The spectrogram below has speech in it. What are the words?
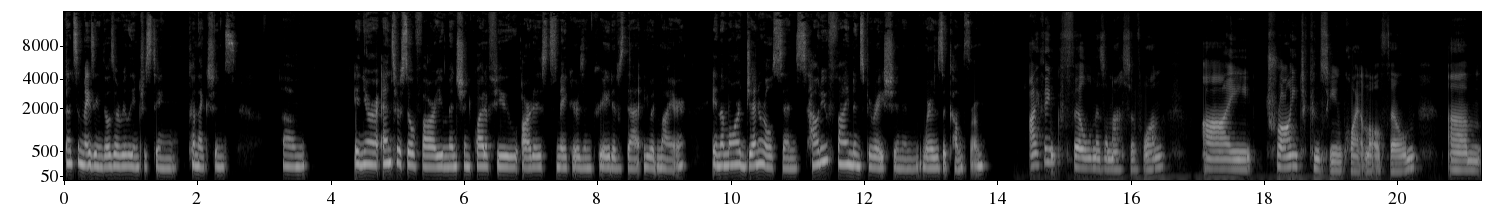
That's amazing. Those are really interesting connections. Um, in your answer so far, you mentioned quite a few artists, makers, and creatives that you admire. In a more general sense, how do you find inspiration and where does it come from? I think film is a massive one. I try to consume quite a lot of film, um,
